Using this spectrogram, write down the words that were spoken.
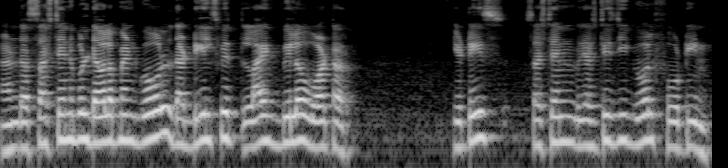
And the sustainable development goal that deals with life below water. It is sustain sdg goal 14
